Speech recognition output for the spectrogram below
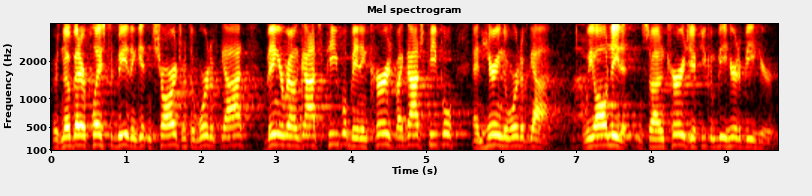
There's no better place to be than getting charged with the Word of God, being around God's people, being encouraged by God's people, and hearing the Word of God. We all need it. And so I encourage you, if you can be here, to be here.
